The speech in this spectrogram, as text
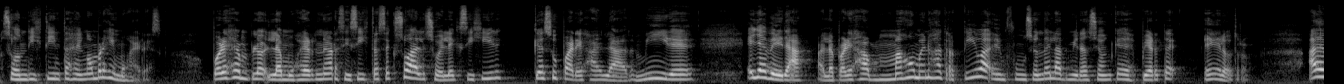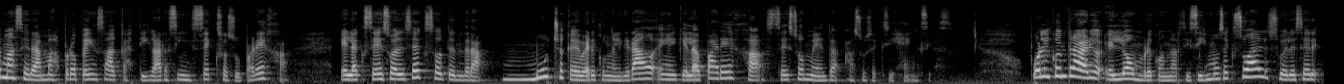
son distintas en hombres y mujeres. Por ejemplo, la mujer narcisista sexual suele exigir que su pareja la admire. Ella verá a la pareja más o menos atractiva en función de la admiración que despierte en el otro. Además, será más propensa a castigar sin sexo a su pareja. El acceso al sexo tendrá mucho que ver con el grado en el que la pareja se someta a sus exigencias. Por el contrario, el hombre con narcisismo sexual suele ser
